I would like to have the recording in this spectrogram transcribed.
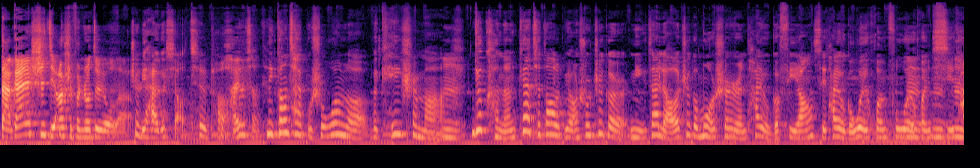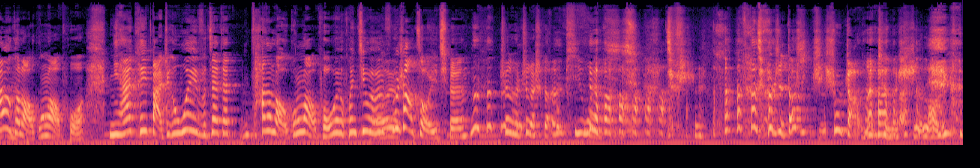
大概十几二十分钟就有了。这里还有个小 tip，哦，还有小 tip。你刚才不是问了 vacation 吗？嗯，你就可能 get 到了，比方说这个你在聊的这个陌生人，他有个 fiance，他有个未婚夫、未婚妻，他有个老公老婆，你还可以把这个 wave 再在他的老公老婆、未婚妻、未婚夫上走一圈。这 个这个。是个 NP 问题，就是就是都是指数涨的，真的是老厉害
